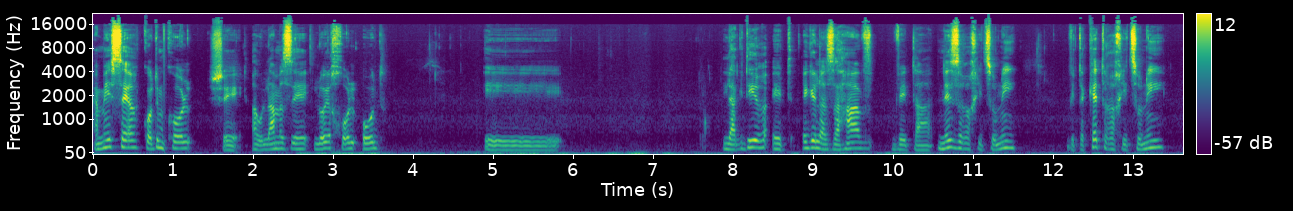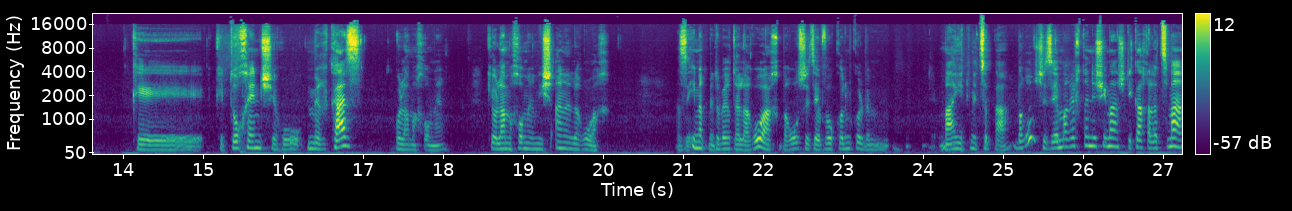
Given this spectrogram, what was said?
המסר, קודם כל, שהעולם הזה לא יכול עוד אה, להגדיר את עגל הזהב ואת הנזר החיצוני ואת הכתר החיצוני כ... כתוכן שהוא מרכז עולם החומר. כי עולם החומר נשען על הרוח. אז אם את מדברת על הרוח, ברור שזה יבוא קודם כל במה היית מצפה. ברור שזה יהיה מערכת הנשימה שתיקח על עצמה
